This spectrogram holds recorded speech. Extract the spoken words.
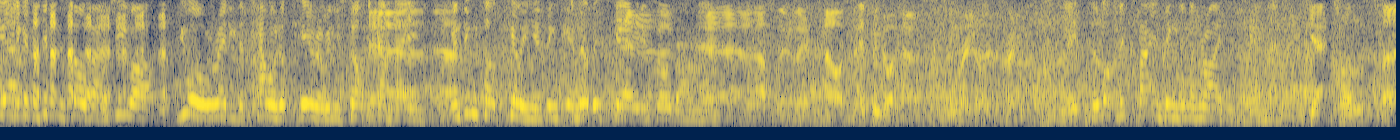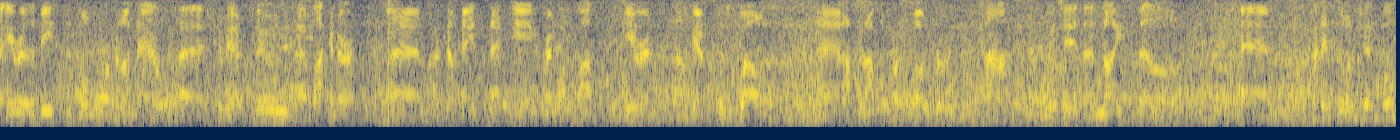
Yeah, I guess the difference Soulbound, you are you are already the powered up hero when you start the Yeah, campaign. yeah. When things starts killing you, things get a little bit scary in Soulbound now. Yeah, absolutely. No, it's, it's been good now. It's been really, really great. Amazing. So lots of exciting things on the horizon for the game. Yeah, tons. Uh, Era of the Beast is one we're working on now. Uh, should be out soon. Uh, Blackened Earth, um, our campaign set in Greywater Fastness in Ghyran. That'll be out soon as well. Uh, after that, we're working on Ruins of the Past, which is a nice little um, kind of dungeon book.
